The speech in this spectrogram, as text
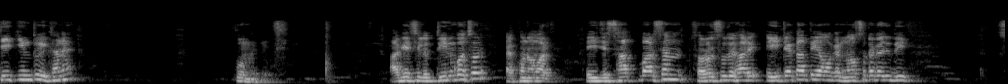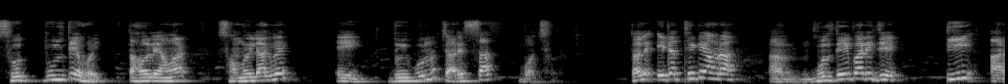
টি কিন্তু এখানে কমে গেছে। আগে ছিল তিন বছর, এখন আমার এই যে সাত পার্সেন্ট সরল সুদের হারে এই টাকাতে আমাকে নশো টাকা যদি সুদ তুলতে হয়, তাহলে আমার সময় লাগবে এই দুই পূর্ণ চারের সাত বছর। তাহলে এটার থেকে আমরা বলতেই পারি যে টি আর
